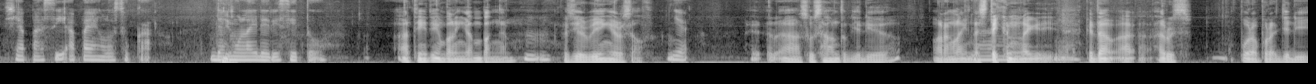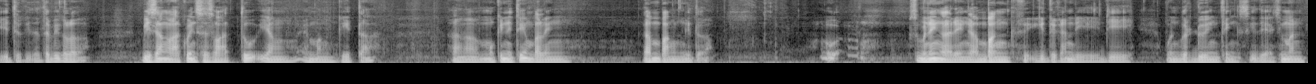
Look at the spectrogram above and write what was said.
siapa sih, apa yang lo suka, dan Iya. mulai dari situ. Artinya itu yang paling gampang kan? Because you're being yourself. Ya, Uh, susah untuk jadi orang lain let's Orang taken lagi ya. kita uh, harus pura-pura jadi itu gitu tapi kalau bisa ngelakuin sesuatu yang emang kita uh, mungkin itu yang paling gampang gitu. Sebenarnya nggak ada yang gampang gitu kan di di when we're doing things gitu ya. Cuman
